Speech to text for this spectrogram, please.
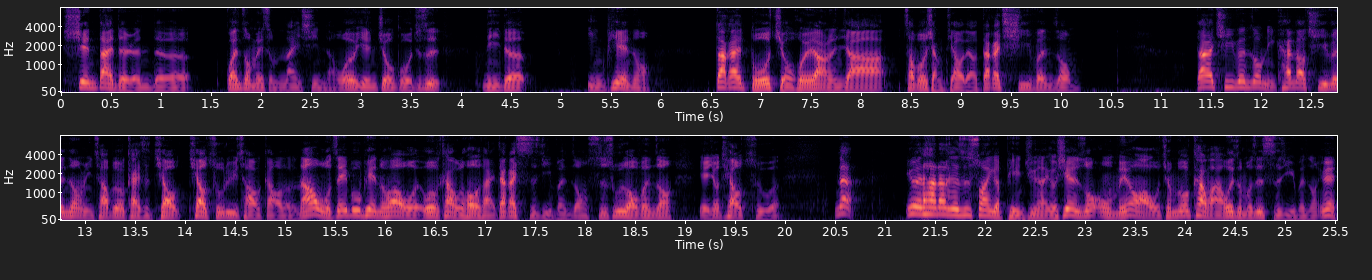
现代的人的观众没什么耐心的。我有研究过，就是你的影片哦，大概多久会让人家差不多想跳掉？大概七分钟。大概七分钟，你看到七分钟，你差不多开始跳跳出率超高的。然后我这一部片的话，我我有看我的后台，大概十几分钟，十出头分钟也就跳出了。那因为他那个是算一个平均啊，有些人说哦没有啊，我全部都看完，为什么是十几分钟？因为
